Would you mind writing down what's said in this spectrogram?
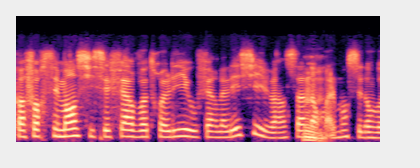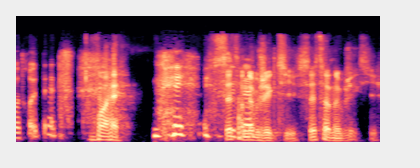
Pas forcément si c'est faire votre lit ou faire la lessive. hein. Ça, Mhm. normalement, c'est dans votre tête. Ouais, c'est un objectif, c'est un objectif.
